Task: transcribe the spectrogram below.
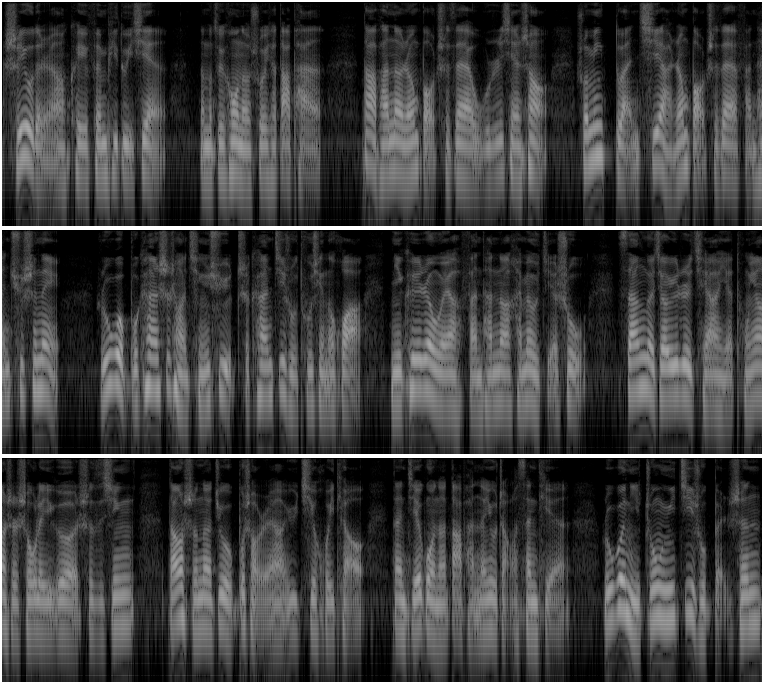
持有的人啊可以分批兑现。那么最后呢说一下大盘，大盘呢仍保持在五日线上，说明短期啊仍保持在反弹趋势内。如果不看市场情绪，只看技术图形的话，你可以认为啊反弹呢还没有结束。三个交易日前啊也同样是收了一个十字星，当时呢就有不少人啊预期回调，但结果呢大盘呢又涨了三天。如果你忠于技术本身，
